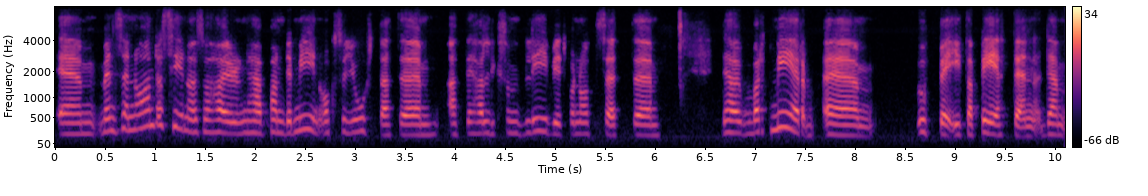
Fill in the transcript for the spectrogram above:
Eh, men sen å andra sidan så har ju den här pandemin också gjort att, eh, att det har liksom blivit på något sätt, eh, det har varit mer eh, uppe i tapeten. Det,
